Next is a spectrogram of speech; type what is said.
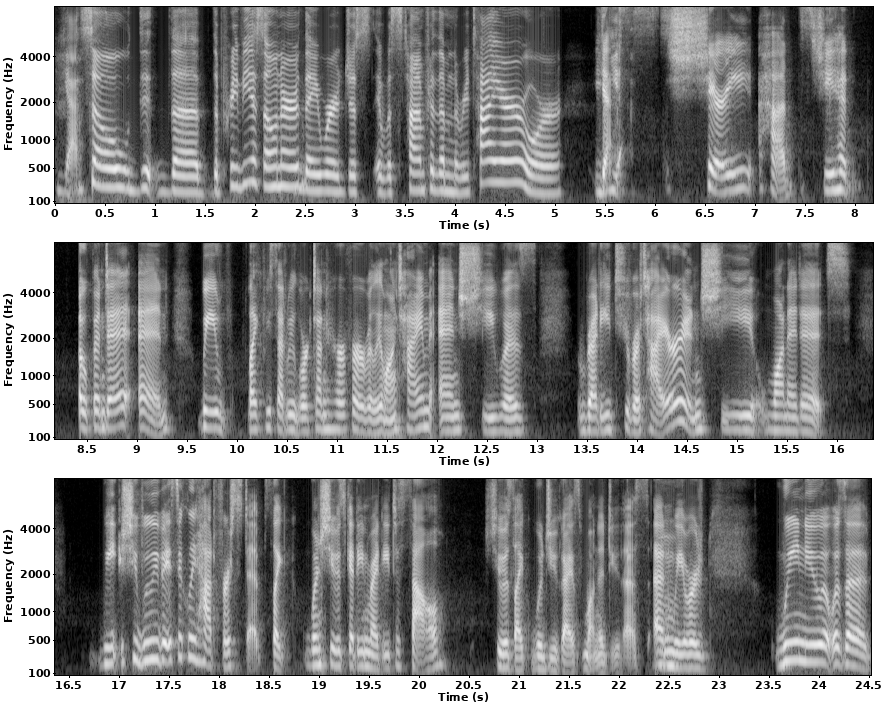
yes. So the the, the previous owner, they were just it was time for them to retire, or Yes. Yes. Cheri had she had opened it and we like we said we worked on her for a really long time and she was ready to retire and she wanted it we she we basically had first dibs like when she was getting ready to sell she was like would you guys want to do this and Mm. we were we knew it was a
